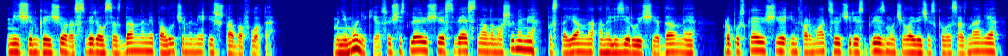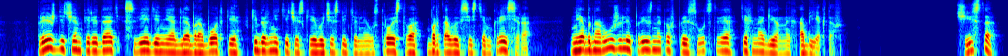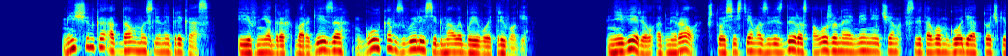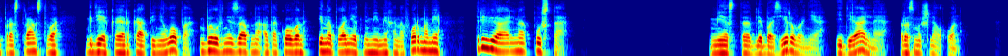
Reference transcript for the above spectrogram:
Мищенко еще раз сверился с данными, полученными из штаба флота. Мнемоники, осуществляющие связь с наномашинами, постоянно анализирующие данные, пропускающие информацию через призму человеческого сознания – Прежде чем передать сведения для обработки в кибернетические вычислительные устройства бортовых систем крейсера, не обнаружили признаков присутствия техногенных объектов. Чисто? Мищенко отдал мысленный приказ, и в недрах Варгейза гулко взвыли сигналы боевой тревоги. Не верил адмирал, что система звезды, расположенная менее чем в световом годе от точки пространства, где КРК Пенелопа был внезапно атакован инопланетными механоформами, тривиально пуста. «Место для базирования идеальное», – размышлял он.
